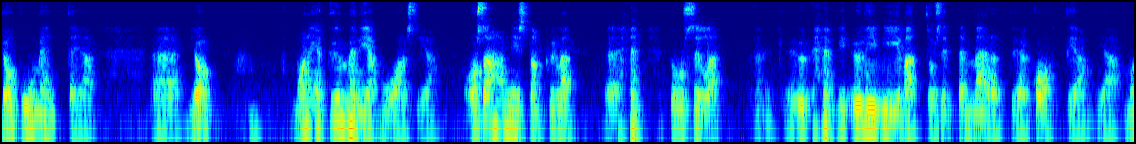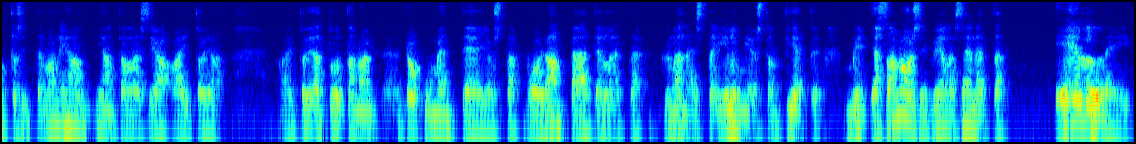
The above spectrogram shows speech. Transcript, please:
dokumentteja jo monia kymmeniä vuosia. Osahan niistä on kyllä tussilla yliviivattu sitten määrättyjä kohtia, ja, mutta sitten on ihan, ihan tällaisia aitoja aitoja tuota, noin dokumentteja, josta voidaan päätellä, että kyllä näistä ilmiöistä on tiettyjä. Ja sanoisin vielä sen, että ellei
